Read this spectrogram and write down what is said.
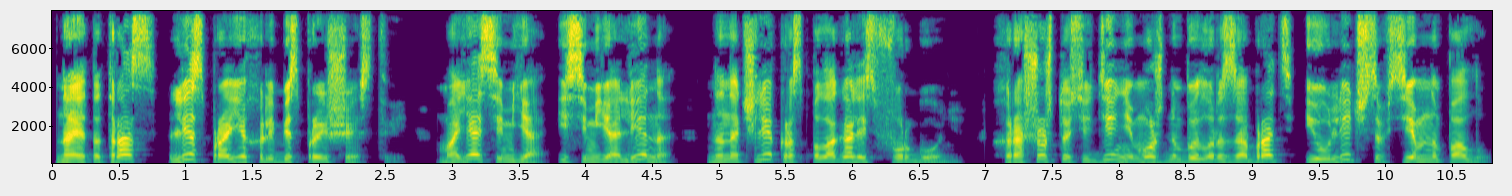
На этот раз лес проехали без происшествий. Моя семья и семья Лена на ночлег располагались в фургоне. Хорошо, что сиденье можно было разобрать и улечься всем на полу.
